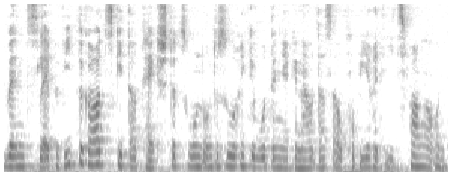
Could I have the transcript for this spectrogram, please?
wenn das Leben weitergeht. Es gibt auch Texte dazu und Untersuchungen, die dann ja genau das auch probieren einzufangen und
